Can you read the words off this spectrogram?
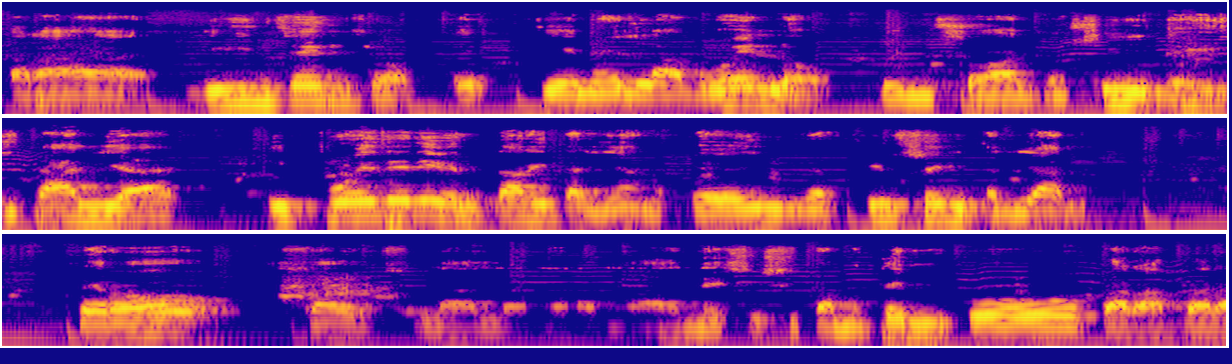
para Di Vincenzo eh, tiene el abuelo, pienso algo así, de Italia y puede diventar italiano, puede invertirse en italiano. Pero, ¿sabes? La- la- la- necesitamos tiempo para, para,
